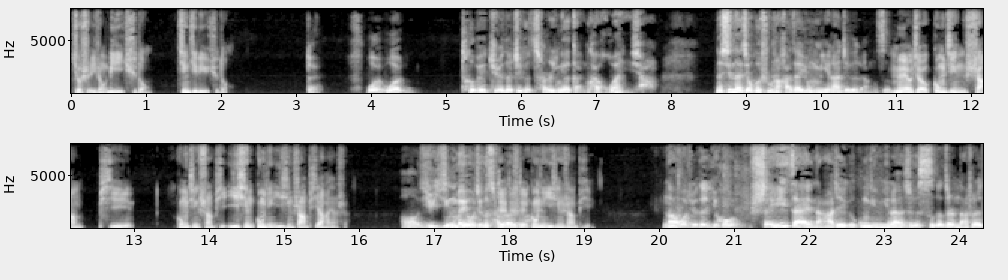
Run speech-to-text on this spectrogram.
就是一种利益驱动，经济利益驱动。对，我我特别觉得这个词儿应该赶快换一下。那现在教科书上还在用“糜烂”这个两个字吗？没有，叫宫颈上皮，宫颈上皮移行，宫颈移行上皮好像是。哦，已已经没有这个词儿了，对对对，宫颈移行上皮。那我觉得以后谁再拿这个“宫颈糜烂”这个四个字拿出来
